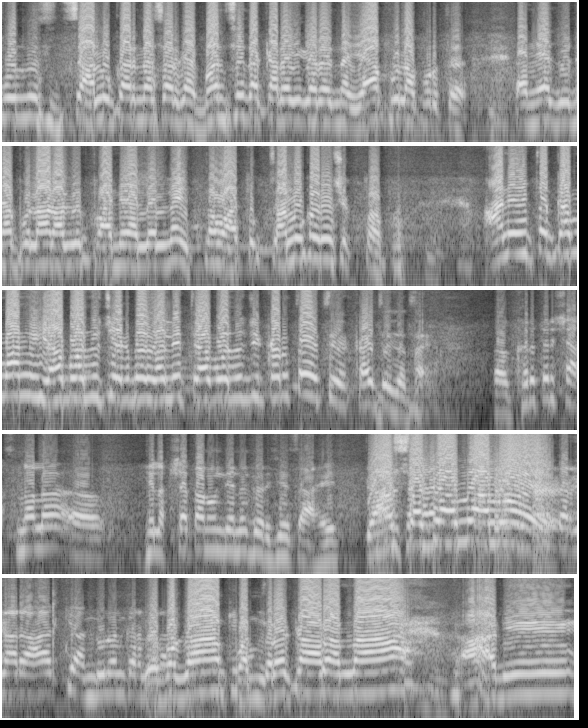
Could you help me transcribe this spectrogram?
पूल चालू करण्यासारखं आहे. बंद सुद्धा करायची गरज नाही. या पुलापुरतं. कारण या जुन्या पुलावर अजून पाणी आलेलं नाही. इथनं वाहतूक चालू करू शकतो आपण. आणि इथं कमान या बाजूची एकदा झाली त्या बाजूची करता येते. काय त्याच्यात आहे? खर तर शासनाला हे लक्षात आणून देणं गरजेचं आहे त्यासाठी आम्ही आलोय. करणार आहात की आंदोलन हे करणार आहात? बघा की भूमिका? पत्रकारांना आणि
